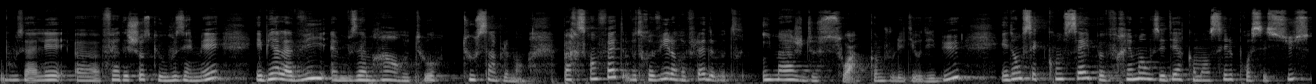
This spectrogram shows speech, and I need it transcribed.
vous allez euh, faire des choses que vous aimez, eh bien la vie, elle vous aimera en retour tout simplement. Parce qu'en fait, votre vie est le reflet de votre image de soi, comme je vous l'ai dit au début. Et donc ces conseils peuvent vraiment vous aider à commencer le processus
